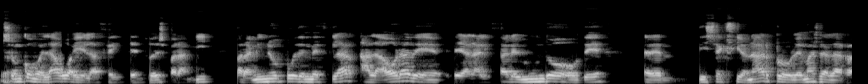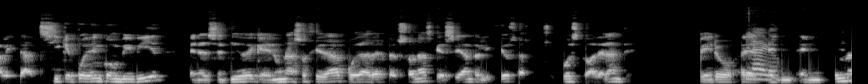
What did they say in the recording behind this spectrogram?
son como el agua y el aceite. Entonces, para mí, para mí no pueden mezclar a la hora de, analizar el mundo o de em, diseccionar problemas de la realidad. Sí que pueden convivir en el sentido de que en una sociedad puede haber personas que sean religiosas, por supuesto, adelante. Pero eh, en, una,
